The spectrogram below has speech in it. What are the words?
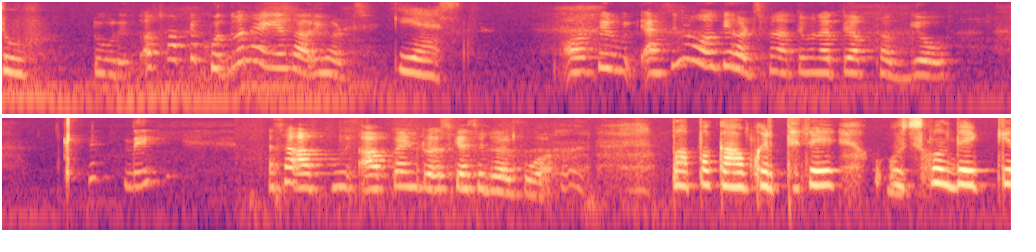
टू टू डेज़ अच्छा आपने खुद बनाई है सारी हट्स? यस और फिर ऐसे नहीं हुआ कि हट्स बनाते बनाते आप थक गए हो? नहीं। अच्छा आप आपका इंटरेस्ट कैसे डेवलप हुआ? पापा काम करते थे उसको देख के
